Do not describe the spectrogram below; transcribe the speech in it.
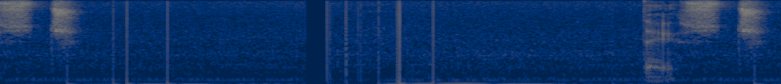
Test. Teste.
